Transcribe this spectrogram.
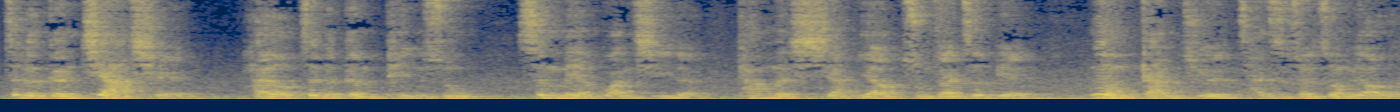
这个跟价钱，还有这个跟平数是没有关系的，他们想要住在这边，那种感觉才是最重要的。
